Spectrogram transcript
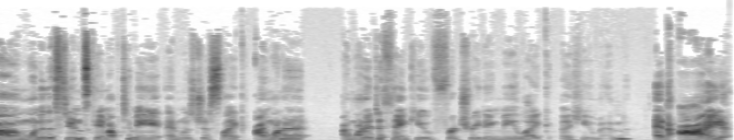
um, one of the students came up to me and was just like i want to i wanted to thank you for treating me like a human and i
